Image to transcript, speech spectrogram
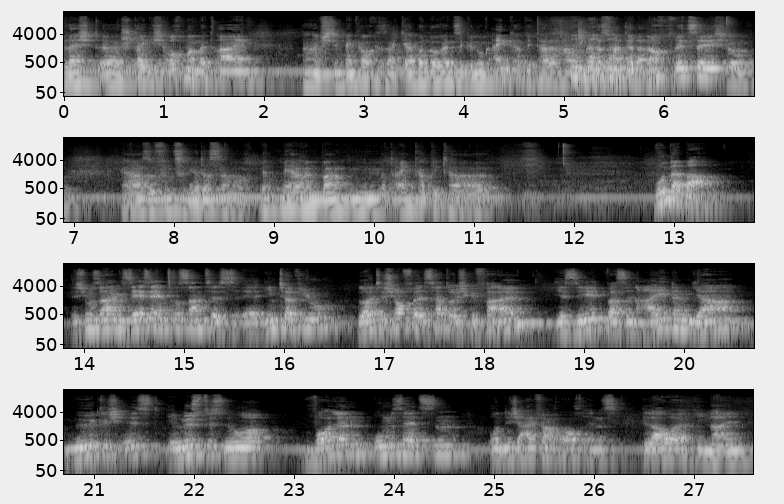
Vielleicht äh, steige ich auch mal mit ein. Dann habe ich dem Banker auch gesagt, ja, aber nur wenn sie genug Eigenkapital haben. Das fand er dann auch witzig. Und ja, so funktioniert das dann auch mit mehreren Banken, mit Eigenkapital. Wunderbar. Ich muss sagen, sehr, sehr interessantes äh, Interview. Leute, ich hoffe, es hat euch gefallen. Ihr seht, was in einem Jahr möglich ist. Ihr müsst es nur wollen, umsetzen und nicht einfach auch ins Blaue hinein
